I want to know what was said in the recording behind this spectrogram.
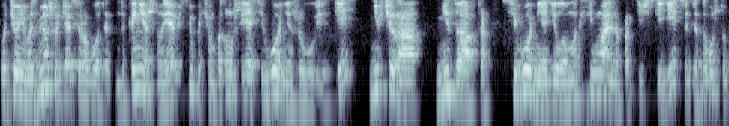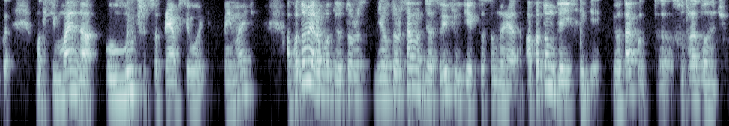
вот что не возьмешь, у тебя все работает. Да, конечно, я объясню почему. Потому что я сегодня живу и здесь, не вчера, не завтра. Сегодня я делаю максимально практические действия для того, чтобы максимально улучшиться прямо сегодня. Понимаете? А потом я работаю, тоже, делаю то же самое для своих людей, кто со мной рядом, а потом для их людей. И вот так вот э, с утра до ночи.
